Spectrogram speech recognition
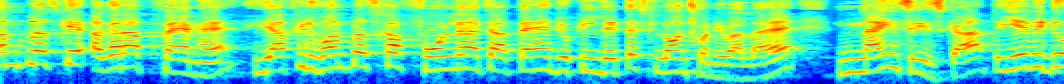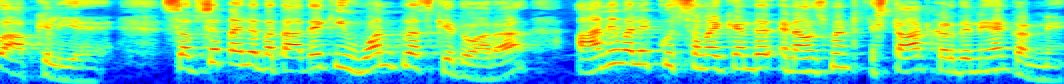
वन प्लस के अगर आप फ़ैन हैं, या फिर वन प्लस का फ़ोन लेना चाहते हैं जो कि लेटेस्ट लॉन्च होने वाला है नाइन सीरीज़ का तो ये वीडियो आपके लिए है। सबसे पहले बता दें कि वन प्लस के द्वारा आने वाले कुछ समय के अंदर अनाउंसमेंट स्टार्ट कर देने हैं करने।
